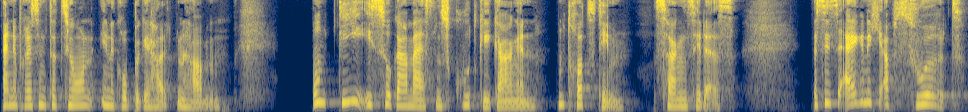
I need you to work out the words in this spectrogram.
eine Präsentation in der Gruppe gehalten haben. Und die ist sogar meistens gut gegangen. Und trotzdem sagen sie das. Es ist eigentlich absurd.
